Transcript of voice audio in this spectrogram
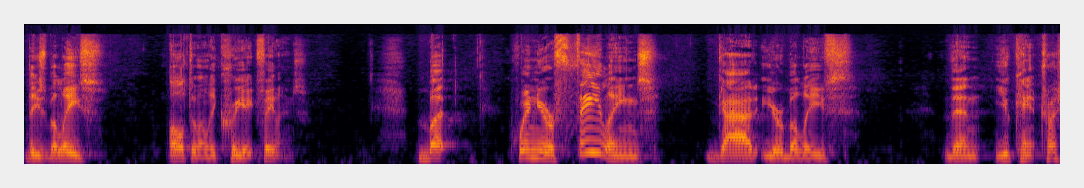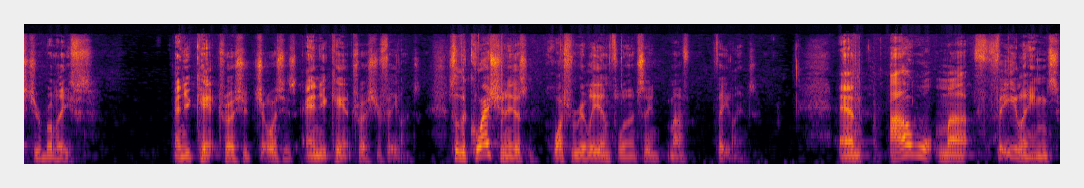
these beliefs ultimately create feelings. But when your feelings guide your beliefs, then you can't trust your beliefs and you can't trust your choices and you can't trust your feelings. So the question is, what's really influencing my feelings? And I want my feelings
